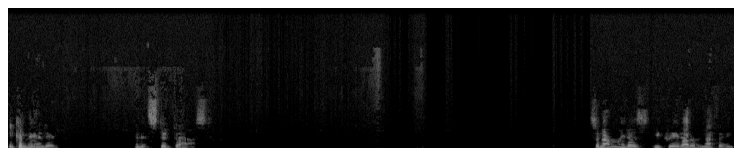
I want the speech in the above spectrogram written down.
He commanded, and it stood fast. So not only does he create out of nothing,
